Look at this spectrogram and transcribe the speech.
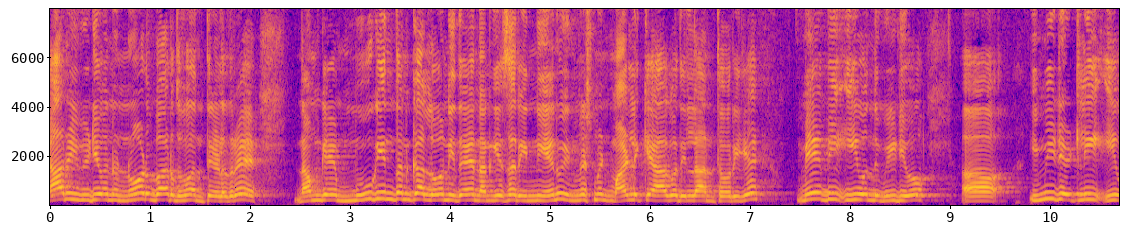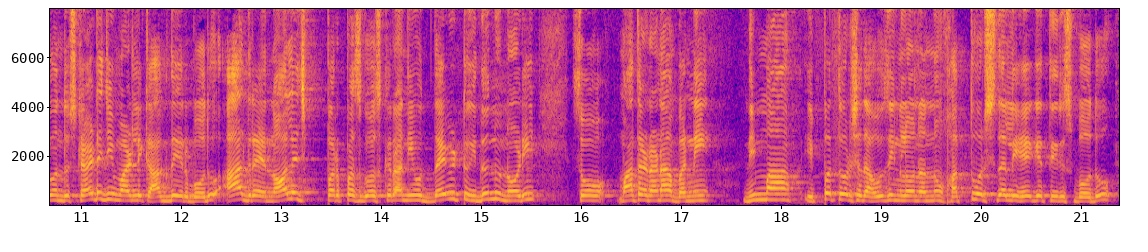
ಯಾರು ಈ ವಿಡಿಯೋವನ್ನು ನೋಡಬಾರ್ದು ಅಂತ ಹೇಳಿದ್ರೆ, ನಮಗೆ ಮೂಗಿನ ತನಕ ಲೋನ್ ಇದೆ. ನನಗೆ ಸರ್ ಇನ್ನೇನು ಇನ್ವೆಸ್ಟ್ಮೆಂಟ್ ಮಾಡಲಿಕ್ಕೆ ಆಗೋದಿಲ್ಲ ಅಂಥವರಿಗೆ ಮೇ ಬಿ ಈ ಒಂದು ವಿಡಿಯೋ ಇಮಿಡಿಯೇಟ್ಲಿ ಈ ಒಂದು ಸ್ಟ್ರಾಟಜಿ ಮಾಡಲಿಕ್ಕೆ ಆಗದೇ ಇರ್ಬೋದು. ಆದರೆ ನಾಲೆಜ್ ಪರ್ಪಸ್ಗೋಸ್ಕರ ನೀವು ದಯವಿಟ್ಟು ಇದನ್ನು ನೋಡಿ. ಸೊ ಮಾತಾಡೋಣ, ಬನ್ನಿ. ನಿಮ್ಮ ಇಪ್ಪತ್ತು ವರ್ಷದ ಹೌಸಿಂಗ್ ಲೋನನ್ನು ಹತ್ತು ವರ್ಷದಲ್ಲಿ ಹೇಗೆ ತೀರಿಸ್ಬೋದು?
